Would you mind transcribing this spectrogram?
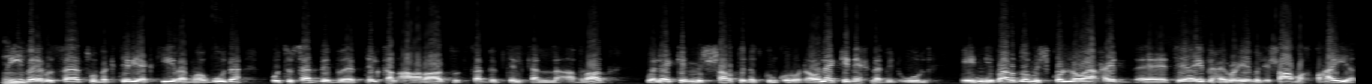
في فيروسات وبكتيريا كتيرة موجودة وتسبب تلك الأعراض وتسبب تلك الأمراض ولكن مش شرط إن تكون كورونا. ولكن إحنا بنقول إن برضه مش كل واحد آه، تعب هيروح يعمل إشعة مقطعية.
